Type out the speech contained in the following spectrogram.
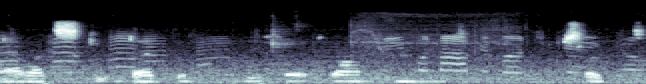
Now let's keep that the one. Just like it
